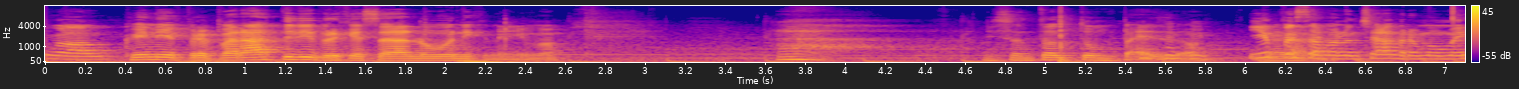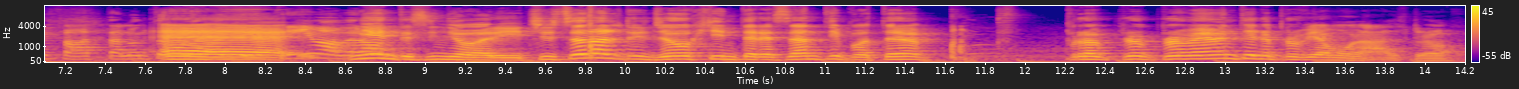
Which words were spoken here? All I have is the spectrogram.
Wow. Quindi preparatevi perché sarà il nuovo nickname. Ah, mi sono tolto un peso. Io pensavo non ce l'avremmo mai fatta, non te lo Eh, prima, però. niente signori, ci sono altri giochi interessanti, potre- pro- pro- probabilmente ne proviamo un altro.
